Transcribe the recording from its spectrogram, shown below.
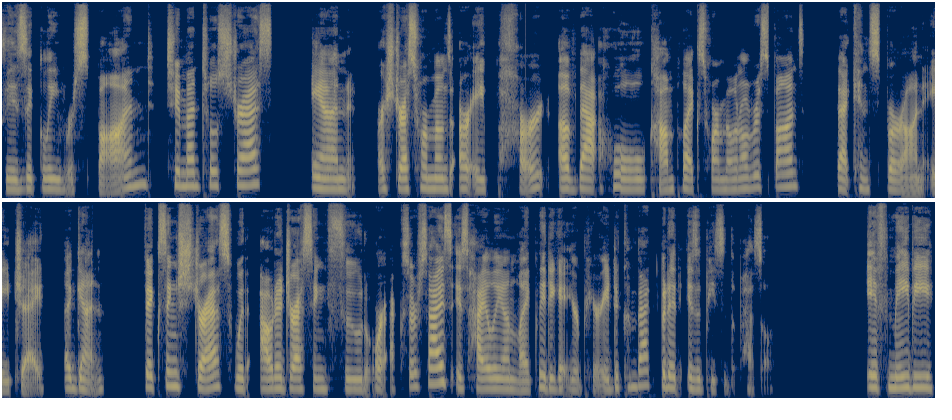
physically respond to mental stress and our stress hormones are a part of that whole complex hormonal response that can spur on HA. Again, Fixing stress without addressing food or exercise is highly unlikely to get your period to come back, but it is a piece of the puzzle. If maybe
